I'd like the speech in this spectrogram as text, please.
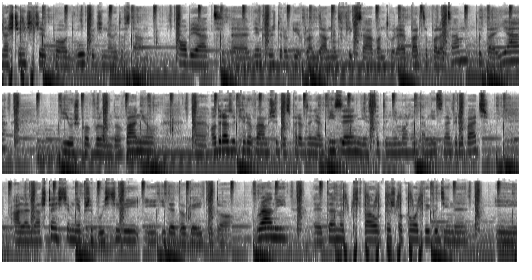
Na szczęście po dwóch godzinach dostałam obiad. E, większość drogi oglądałam Netflixa Awanturę. Bardzo polecam. Tutaj ja i już po wylądowaniu e, od razu kierowałam się do sprawdzenia wizy. Niestety nie można tam nic nagrywać, ale na szczęście mnie przypuścili i idę do gate'u do Raleigh. E, Ten trwał też około 2 godziny i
